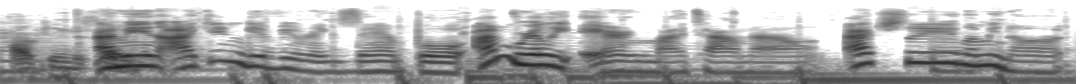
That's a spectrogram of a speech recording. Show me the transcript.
how can you just? I mean, I can give you an example. I'm really airing my town out. Actually, let me not,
